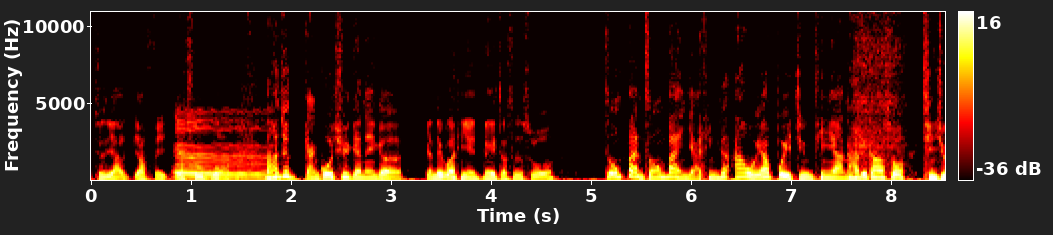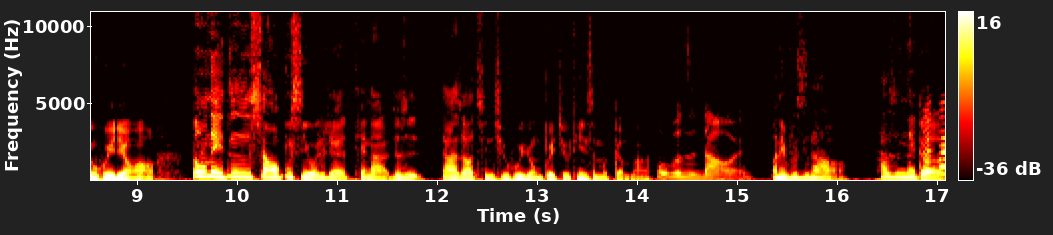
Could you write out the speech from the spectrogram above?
就是要要飞要出国，嗯然后就赶过去跟那个跟刘冠廷那个角色说怎么办怎么办？雅婷跟阿伟要背景天呀，然后他就跟他说 亲像灰龙哦，那我那里真是笑到不行，我就觉得天哪，就是大家知道亲像灰龙背九天什么梗吗？我不知道哎、哦，你不知道，他是那个难怪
